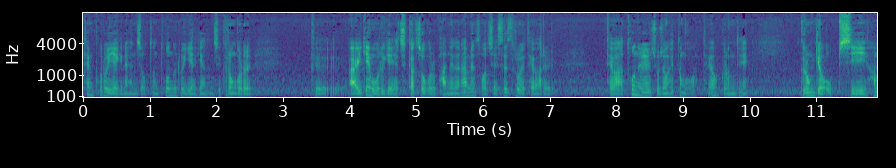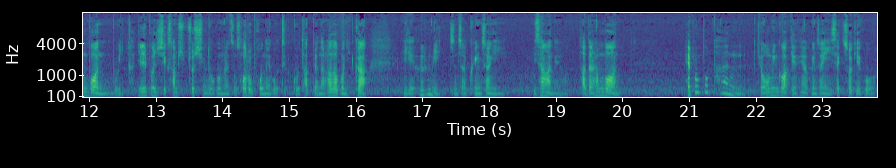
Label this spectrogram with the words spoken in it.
템포로 이야기를 하는지 어떤 톤으로 이야기하는지 그런 거를 그 알게 모르게 즉각적으로 반응을 하면서 제 스스로의 대화를 대화 톤을 조정했던 것 같아요. 그런데 그런 게 없이 한번 뭐 1분씩 30초씩 녹음을 해서 서로 보내고 듣고 답변을 하다 보니까 이게 흐름이 진짜 굉장히 이상하네요. 다들 한번 해볼 법한 경험인 것 같긴 해요. 굉장히 이색적이고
